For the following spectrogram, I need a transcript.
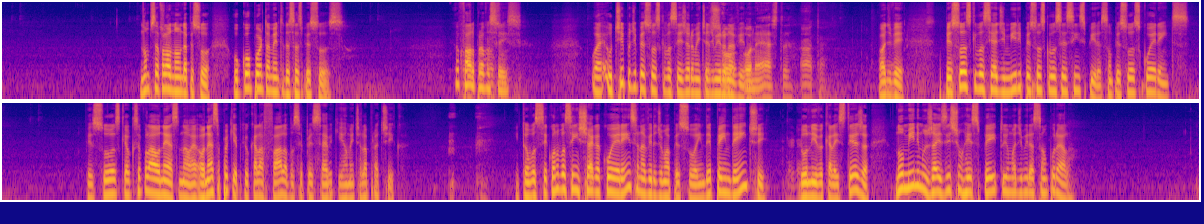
Não precisa falar o nome da pessoa. O comportamento dessas pessoas. Eu falo para vocês. Ué, o tipo de pessoas que vocês geralmente admiram Pessoa na vida. Honesta. Ah, tá. Pode ver. Pessoas que você admira e pessoas que você se inspira. São pessoas coerentes. Pessoas que é o que você falou, ah, honesta. Não, é honesta por quê? Porque o que ela fala, você percebe que realmente ela pratica. Então você, quando você enxerga coerência na vida de uma pessoa, independente Verdade. do nível que ela esteja, no mínimo já existe um respeito e uma admiração por ela.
